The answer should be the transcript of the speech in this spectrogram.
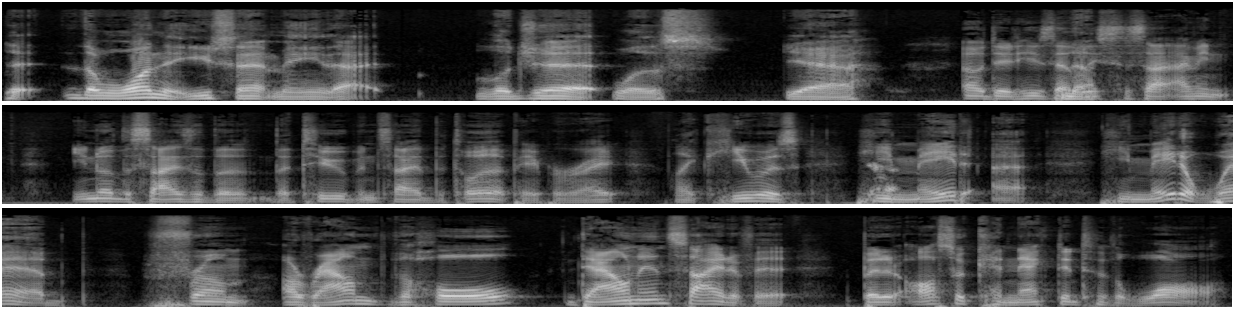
The, the one that you sent me that legit was, yeah. Oh, dude, he's at No. least the size. I mean, you know the size of the the tube inside the toilet paper, right? Like he was, he made a he made a web from around the hole down inside of it, but it also connected to the wall.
